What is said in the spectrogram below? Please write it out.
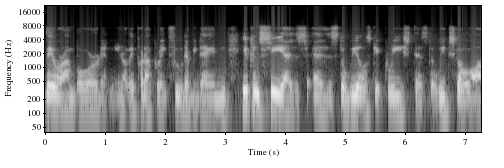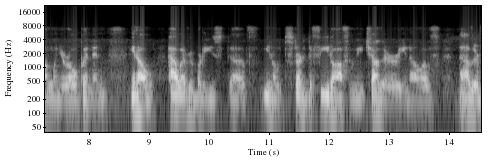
they were on board and you know they put out great food every day and you can see as as the wheels get greased as the weeks go along when you're open and you know how everybody's uh, you know started to feed off of each other you know of how they're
